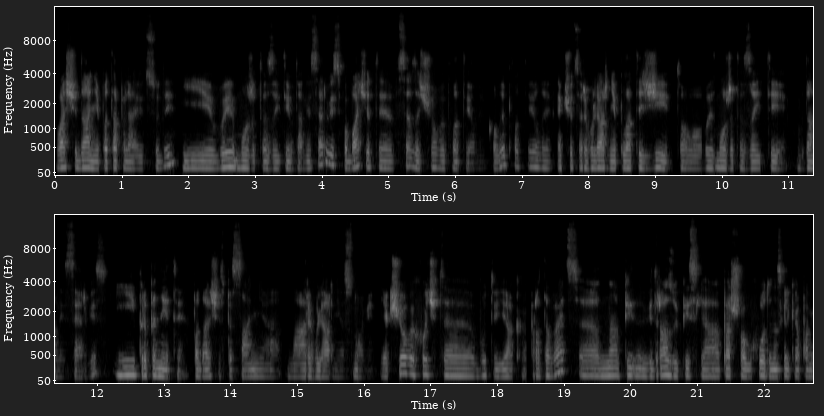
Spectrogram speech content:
ваші дані потрапляють сюди, і ви можете зайти в даний сервіс, побачити все, за що ви платили. Коли платили, якщо це регулярні платежі, то ви можете зайти в даний сервіс і припинити подальші списання на регулярній основі. Якщо ви хочете бути як продавець, е, на відразу після першого входу, наскільки я пам'ятаю,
